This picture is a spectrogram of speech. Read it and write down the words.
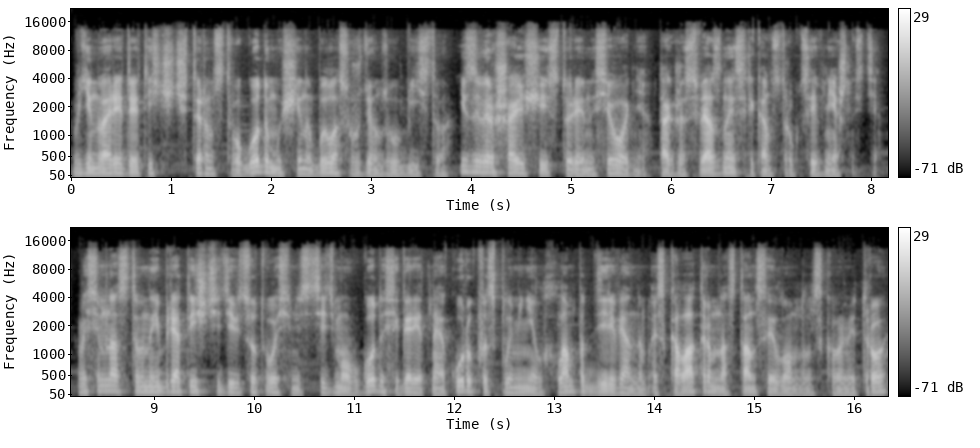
В январе 2014 года мужчина был осужден за убийство. И завершающая история на сегодня, также связанная с реконструкцией внешности. 18 ноября 1987 года сигаретный окурок воспламенил хлам под деревянным эскалатором на станции лондонского метро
